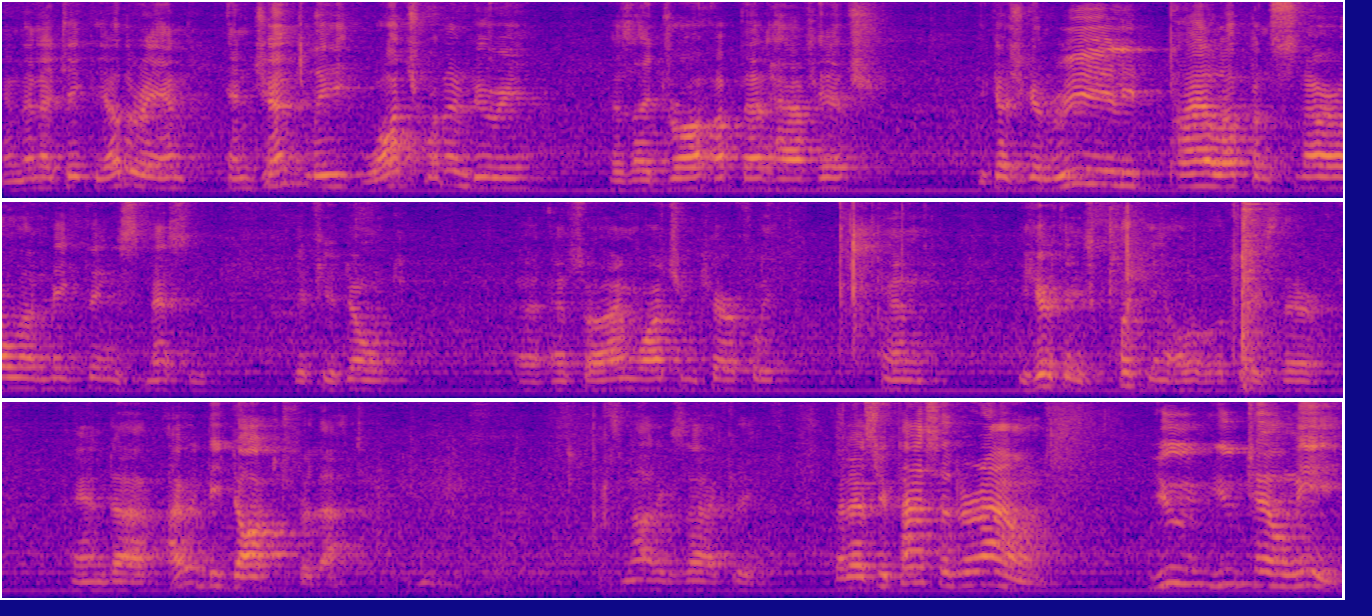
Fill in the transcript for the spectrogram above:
And then I take the other end and gently watch what I'm doing as I draw up that half hitch because you can really pile up and snarl and make things messy if you don't. Uh, and so I'm watching carefully and you hear things clicking all over the place there. And uh, I would be docked for that. It's not exactly. But as you pass it around, you, you tell me,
